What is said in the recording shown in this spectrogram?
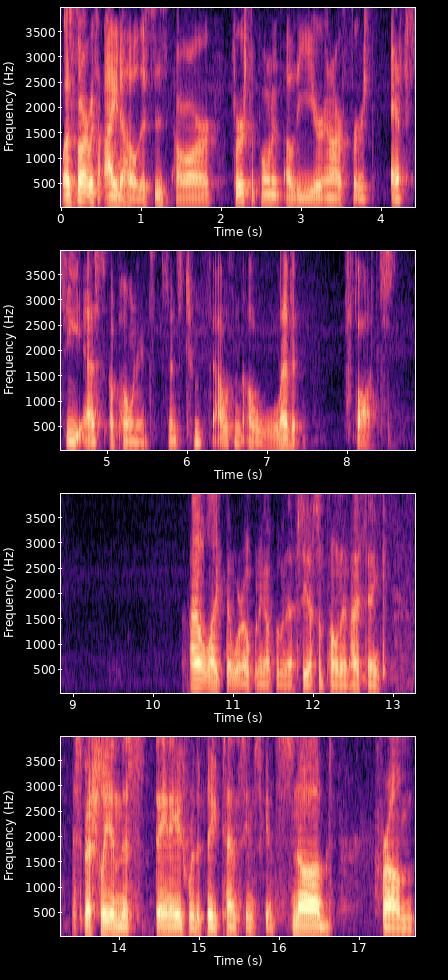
let's start with Idaho. This is our first opponent of the year and our first FCS opponent since 2011. Thoughts? I don't like that we're opening up with an FCS opponent. I think, especially in this day and age where the Big Ten seems to get snubbed from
